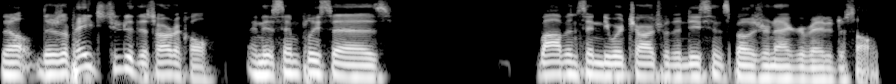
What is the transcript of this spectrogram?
Well, there's a page two to this article, and it simply says Bob and Cindy were charged with indecent exposure and aggravated assault.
